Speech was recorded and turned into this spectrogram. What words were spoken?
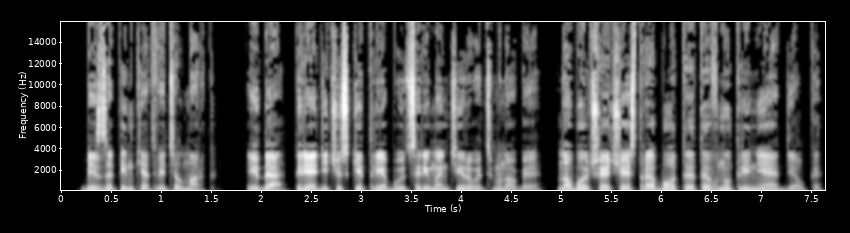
— без запинки ответил Марк. «И да, периодически требуется ремонтировать многое, но большая часть работ — это внутренняя отделка.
